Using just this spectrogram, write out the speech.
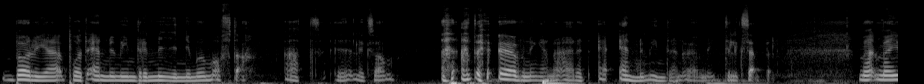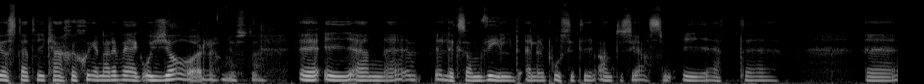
börja på ett ännu mindre minimum ofta. Att, eh, liksom, att övningarna är ett ännu mindre en övning till exempel. Men, men just att vi kanske skenar iväg och gör eh, i en eh, liksom vild eller positiv entusiasm i ett eh,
